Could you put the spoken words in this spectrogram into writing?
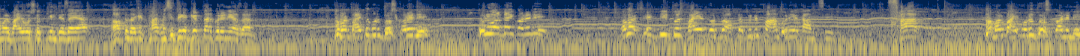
আমার ভাই ওষুধ কিনতে যায় আপনাদেরকে ফার্মেসি থেকে গ্রেপ্তার করে নিয়ে যান। আমার ভাই তো কোনো দোষ করেনি, কোনো অন্যায় করেনি। আমার সেই নির্দোষ ভাইয়ের জন্য আপনার দুটি পা ধরিয়ে কাঁদছি। স্যার, আমার ভাই কোনো দোষ করেনি।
